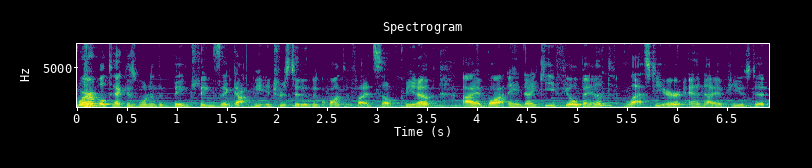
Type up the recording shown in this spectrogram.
Wearable tech is one of the big things that got me interested in the Quantified Self meetup. I bought a Nike Fuel Band last year, and I have used it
